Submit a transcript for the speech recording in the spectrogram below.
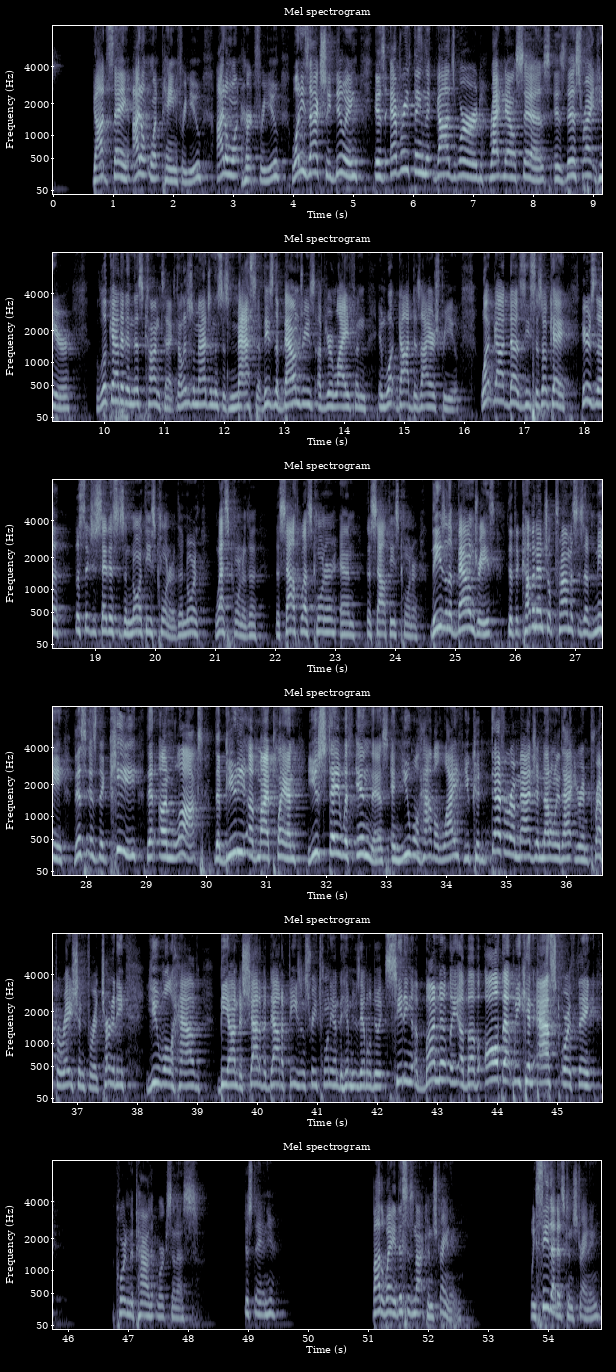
God's saying, I don't want pain for you. I don't want hurt for you. What he's actually doing is everything that God's word right now says is this right here Look at it in this context. Now, let's just imagine this is massive. These are the boundaries of your life and, and what God desires for you. What God does, He says, okay, here's the, let's just say this is the northeast corner, the northwest corner, the, the southwest corner, and the southeast corner. These are the boundaries that the covenantal promises of me, this is the key that unlocks the beauty of my plan. You stay within this, and you will have a life you could never imagine. Not only that, you're in preparation for eternity. You will have beyond a shadow of a doubt ephesians 3.20 unto him who's able to do exceeding abundantly above all that we can ask or think according to the power that works in us. Just stay in here. By the way this is not constraining. We see that as constraining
